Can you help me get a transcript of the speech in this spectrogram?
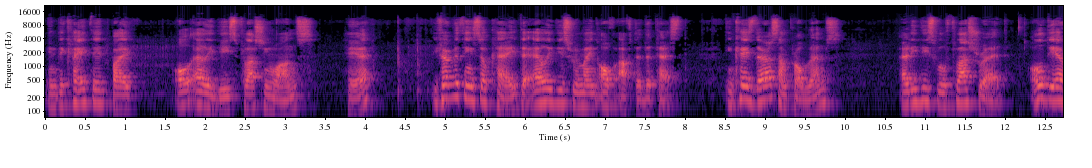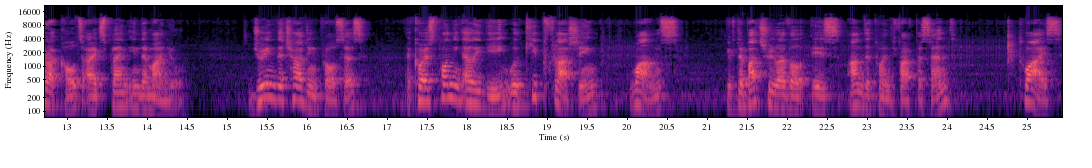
indicated by all LEDs flashing once here if everything is okay, the LEDs remain off after the test. In case there are some problems, LEDs will flash red. All the error codes are explained in the manual. During the charging process, a corresponding LED will keep flashing once if the battery level is under 25%, twice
